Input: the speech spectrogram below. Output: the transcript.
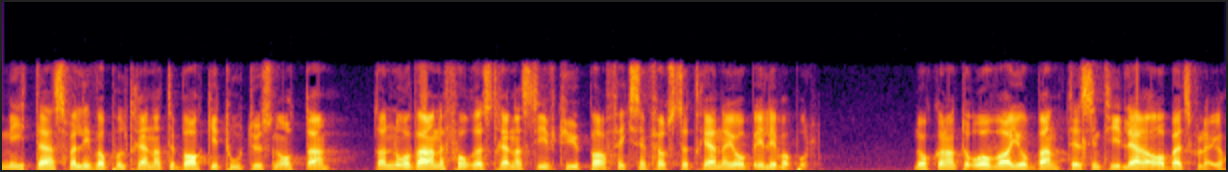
Benitez var Liverpool-trener tilbake i 2008, da nåværende Forrest-trener Steve Cooper fikk sin første trenerjobb i Liverpool. Nå kan han ta over jobben til sin tidligere arbeidskollega.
